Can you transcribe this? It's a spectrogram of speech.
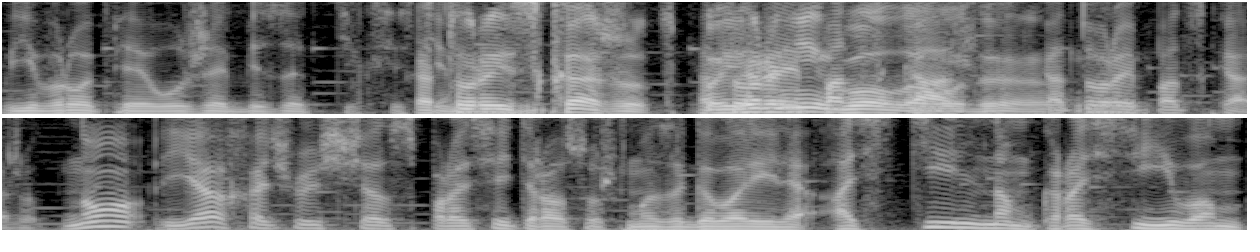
В Европе уже без этих систем Которые скажут, которые поверни голову. да. которые подскажут. Но я хочу сейчас спросить, раз уж мы заговорили о стильном, красивом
